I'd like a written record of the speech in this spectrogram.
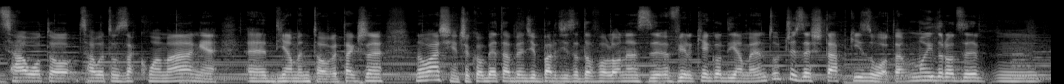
cało to, całe to zakłamanie diamentowe. Także, no właśnie, czy kobieta będzie bardziej zadowolona z wielkiego diamentu, czy ze sztabki złota? Moi drodzy, mm,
